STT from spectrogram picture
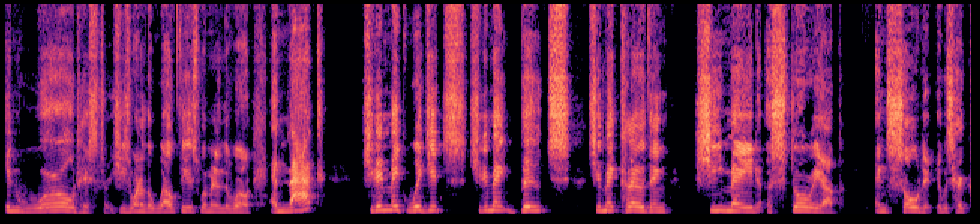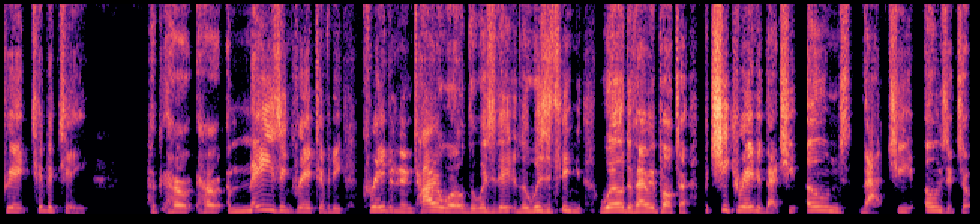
in world history. She's one of the wealthiest women in the world. And that, she didn't make widgets, she didn't make boots, she didn't make clothing. She made a story up and sold it. It was her creativity her, her her amazing creativity created an entire world, the wizarding the wizarding world of Harry Potter. But she created that. She owns that. She owns it. So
